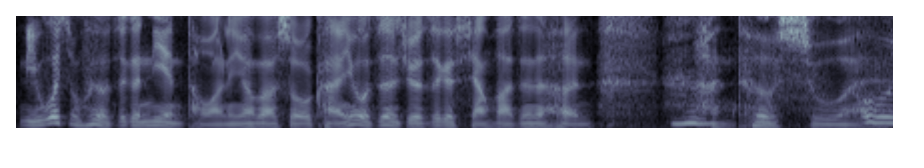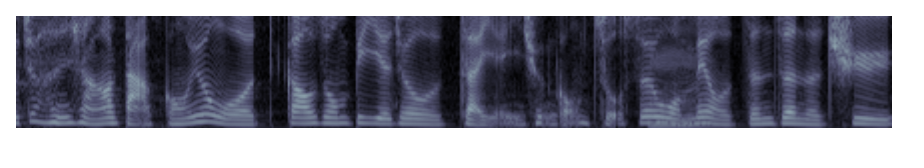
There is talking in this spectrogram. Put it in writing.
你为什么会有这个念头啊？你要不要说说看？因为我真的觉得这个想法真的很 很特殊哎、我就很想要打工，因为我高中毕业就在演艺圈工作，所以我没有真正的去。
